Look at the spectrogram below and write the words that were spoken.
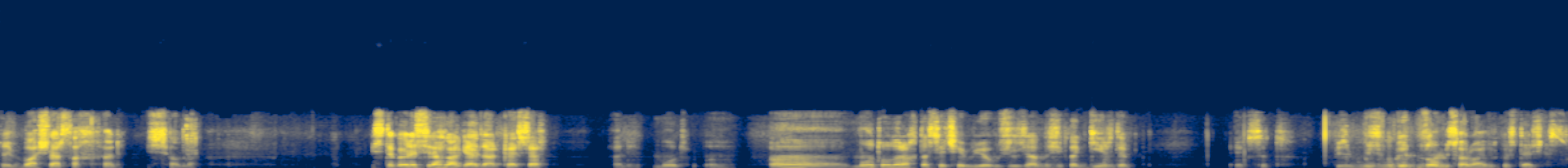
Hani bir başlarsak hani inşallah. İşte böyle silahlar geldi arkadaşlar. Hani mod Aa, mod olarak da seçebiliyormuşuz. Yanlışlıkla girdim. Exit. Biz, biz bugün zombi survivor göstereceğiz.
